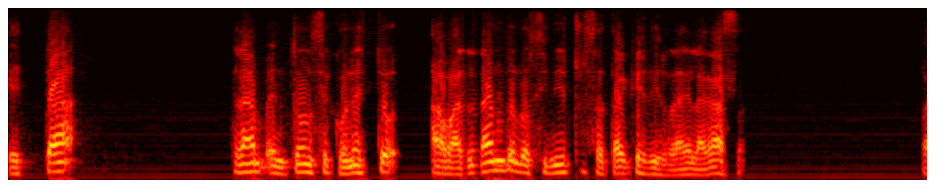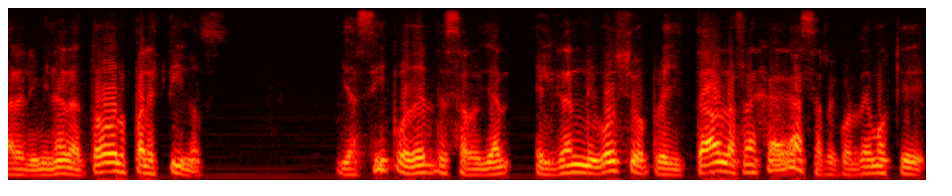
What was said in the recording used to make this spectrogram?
Está Trump entonces con esto avalando los siniestros ataques de Israel a Gaza para eliminar a todos los palestinos y así poder desarrollar el gran negocio proyectado en la Franja de Gaza. Recordemos que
